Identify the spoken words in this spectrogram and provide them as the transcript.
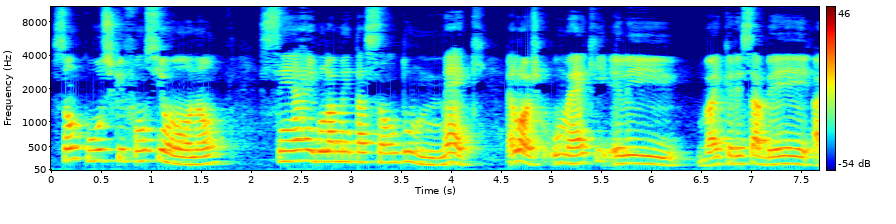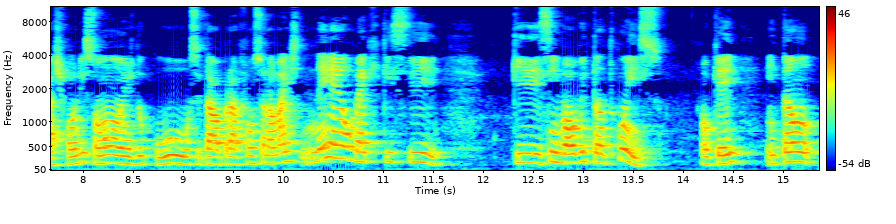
são cursos que funcionam sem a regulamentação do MEC. É lógico, o MEC ele vai querer saber as condições do curso e tal para funcionar, mas nem é o MEC que se que se envolve tanto com isso, ok? Então,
